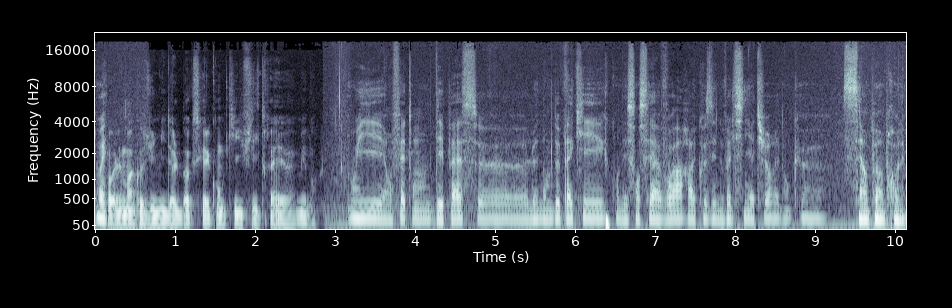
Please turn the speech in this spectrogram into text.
probablement à cause d'une middle box quelconque qui filtrait, euh, mais bon. Oui, en fait, on dépasse euh, le nombre de paquets qu'on est censé avoir à cause des nouvelles signatures, et donc euh, c'est un peu un problème.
